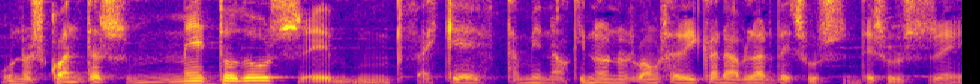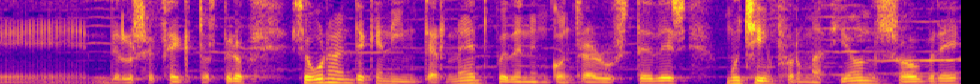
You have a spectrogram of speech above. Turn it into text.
unos cuantos métodos. Eh, hay que también aquí no nos vamos a dedicar a hablar de sus de sus eh, de los efectos, pero seguramente que en internet pueden encontrar ustedes mucha información sobre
